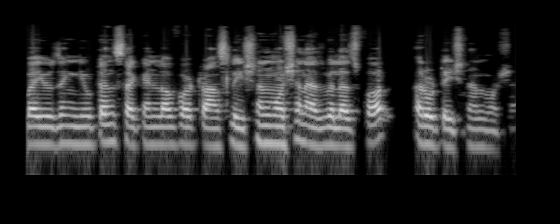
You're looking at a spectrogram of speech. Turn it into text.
by using Newton's second law for translational motion as well as for rotational motion.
